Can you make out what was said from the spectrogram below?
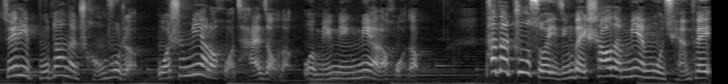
嘴里不断地重复着：“我是灭了火才走的，我明明灭了火的。”他的住所已经被烧得面目全非，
